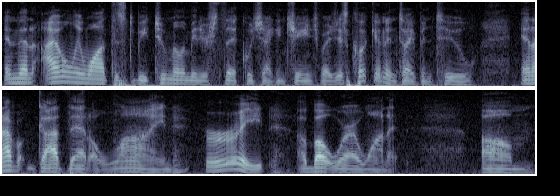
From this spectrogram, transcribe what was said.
And then I only want this to be 2 millimeters thick, which I can change by just clicking and typing 2. And I've got that aligned right about where I want it. Um,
